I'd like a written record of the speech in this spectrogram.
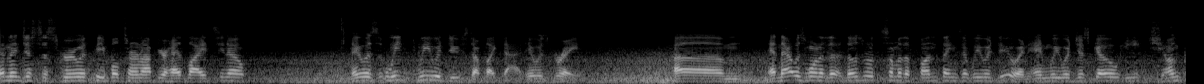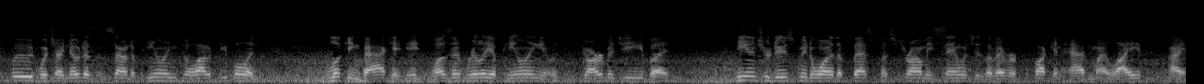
And then just to screw with people, turn off your headlights, you know it was we we would do stuff like that. It was great. Um, and that was one of the those were some of the fun things that we would do and, and we would just go eat junk food which i know doesn't sound appealing to a lot of people and looking back it, it wasn't really appealing. It was garbagey but he introduced me to one of the best pastrami sandwiches i've ever fucking had in my life. I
